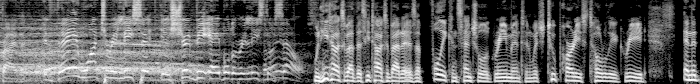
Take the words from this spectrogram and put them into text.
private. If they want to release it, they should be able to release themselves. When he talks about this, he talks about it as a fully consensual agreement in which two parties totally agreed. And it,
